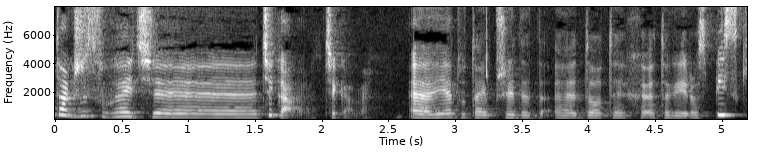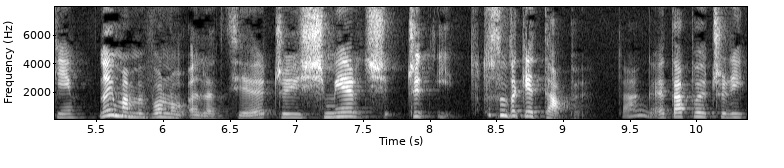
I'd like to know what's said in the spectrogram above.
także słuchajcie, ciekawe, ciekawe. Ja tutaj przejdę do tych, tej rozpiski. No i mamy wolną elekcję, czyli śmierć, czyli to są takie etapy. Tak? Etapy, czyli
